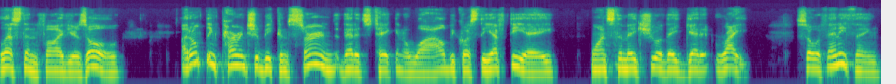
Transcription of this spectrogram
less than five years old. I don't think parents should be concerned that it's taken a while because the FDA wants to make sure they get it right. So, if anything,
